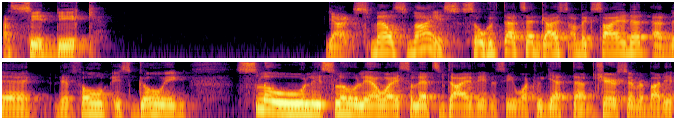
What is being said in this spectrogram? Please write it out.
Acidic. Yeah, it smells nice. So with that said, guys, I'm excited and uh, the foam is going slowly, slowly away. So let's dive in and see what we get then. Cheers, everybody.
